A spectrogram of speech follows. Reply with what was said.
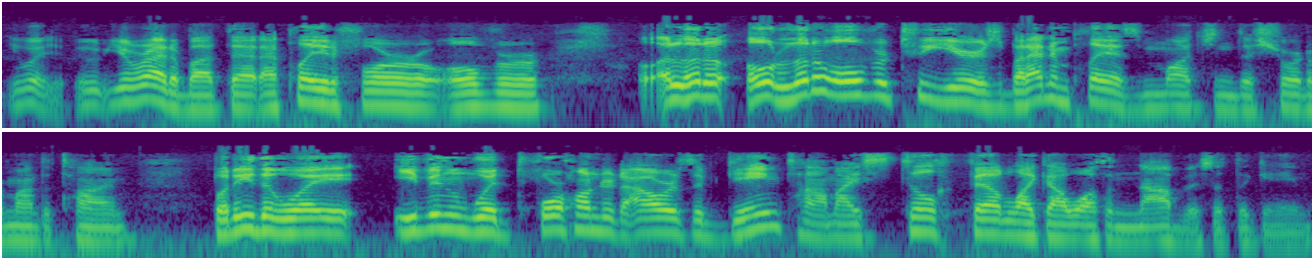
You You're right about that. I played it for over a little, oh, little over two years, but I didn't play as much in the short amount of time. But either way, even with 400 hours of game time, I still felt like I was a novice at the game,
